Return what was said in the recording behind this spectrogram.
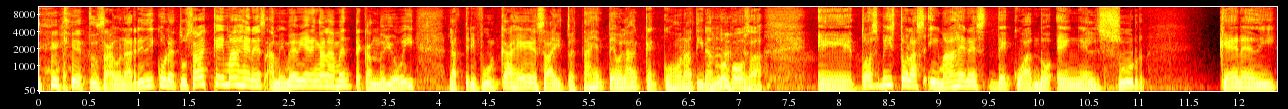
Tú sabes, una ridícula. ¿Tú sabes qué imágenes a mí me vienen a la mente cuando yo vi las trifulcas esas y toda esta gente blanca encojonada tirando cosas? Eh, ¿Tú has visto las imágenes de cuando en el sur Kennedy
